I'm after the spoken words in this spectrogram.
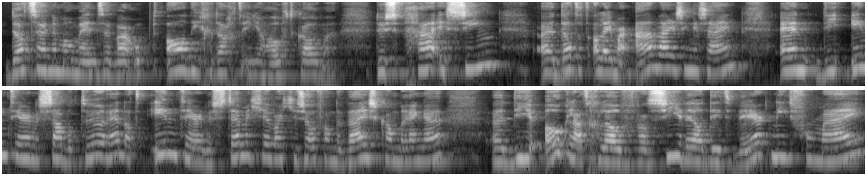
Dat zijn de momenten waarop al die gedachten in je hoofd komen. Dus ga eens zien uh, dat het alleen maar aanwijzingen zijn. En die interne saboteur, dat interne stemmetje wat je zo van de wijs kan brengen, uh, die je ook laat geloven van, zie je wel, dit werkt niet voor mij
